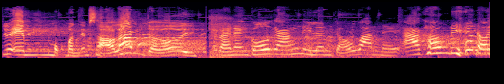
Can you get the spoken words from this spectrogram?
Chứ em một mình em sợ lắm trời ơi. Các bạn đang cố gắng đi lên chỗ của anh này à không đi hết rồi.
